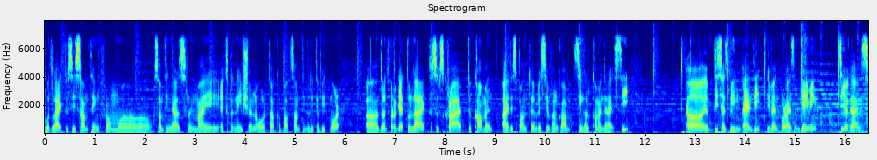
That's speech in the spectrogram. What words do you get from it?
would like to see something from uh, something else in my explanation or talk about something a little bit more. Uh, don't forget to like to subscribe to comment. I respond to every single comment that i see. Uh, this has been andy event horizon gaming. See you guys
